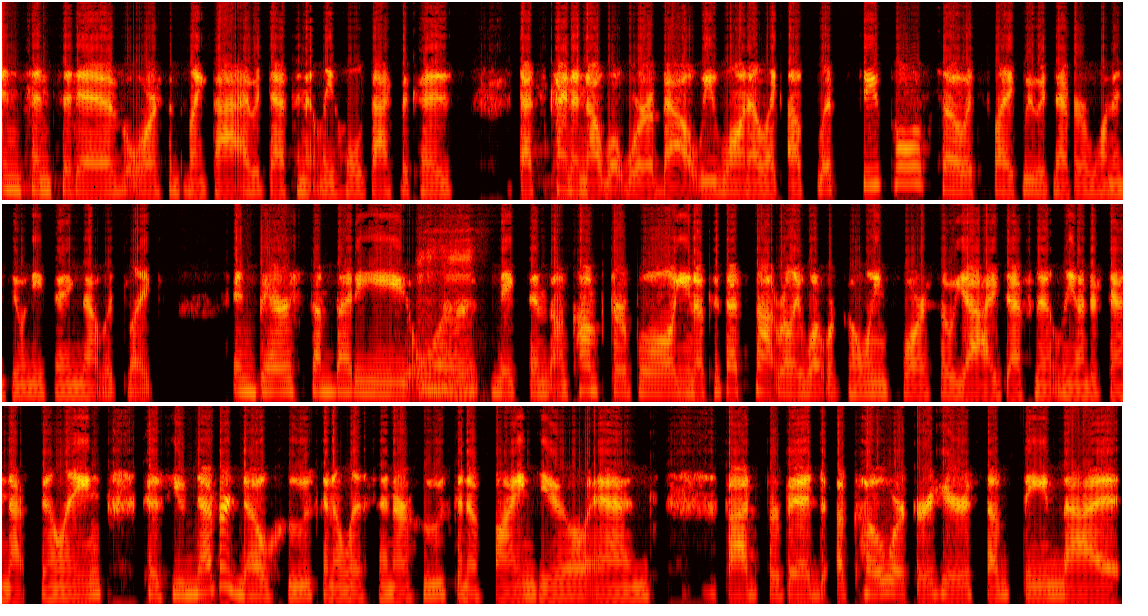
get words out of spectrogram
insensitive or something like that, I would definitely hold back because that's kind of not what we're about. We want to like uplift people. So it's like we would never want to do anything that would like embarrass somebody or mm-hmm. make them uncomfortable, you know, because that's not really what we're going for. So, yeah, I definitely understand that feeling because you never know who's going to listen or who's going to find you. And God forbid a coworker hears something that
